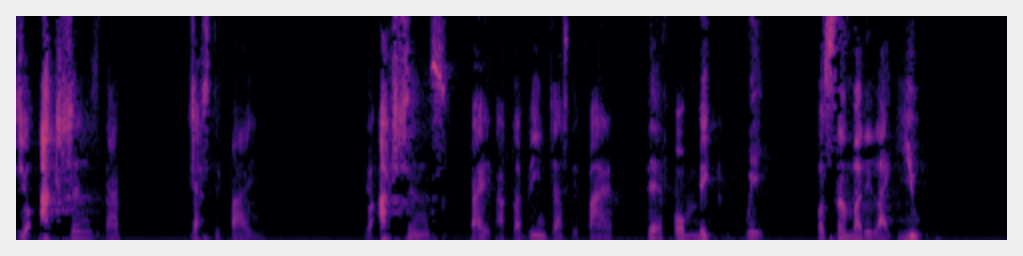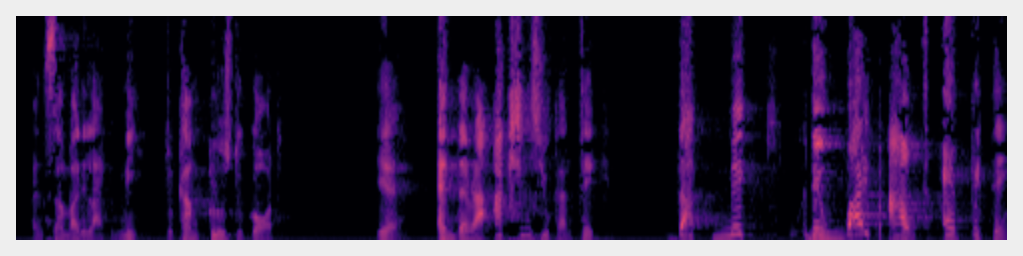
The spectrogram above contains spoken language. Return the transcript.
It's your actions that justify you. Your actions, by after being justified, therefore make way for somebody like you and somebody like me to come close to God. Yeah. And there are actions you can take that make, they wipe out everything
